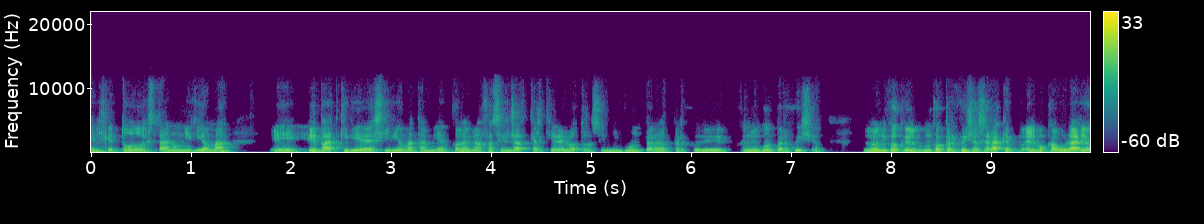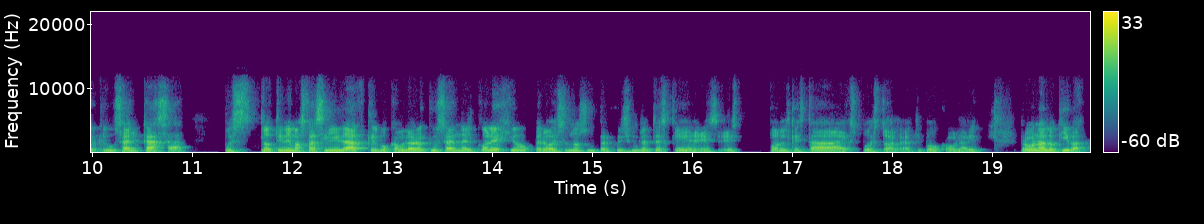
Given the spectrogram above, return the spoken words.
en el que todo está en un idioma, eh, va a adquirir ese idioma también con la misma facilidad que adquiere el otro, sin ningún, ningún perjuicio. Lo único que el único perjuicio será que el vocabulario que usa en casa, pues lo tiene más facilidad que el vocabulario que usa en el colegio, pero eso no es un perjuicio, simplemente es que es, por el que está expuesto al, tipo de vocabulario. Pero bueno, a lo que iba.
